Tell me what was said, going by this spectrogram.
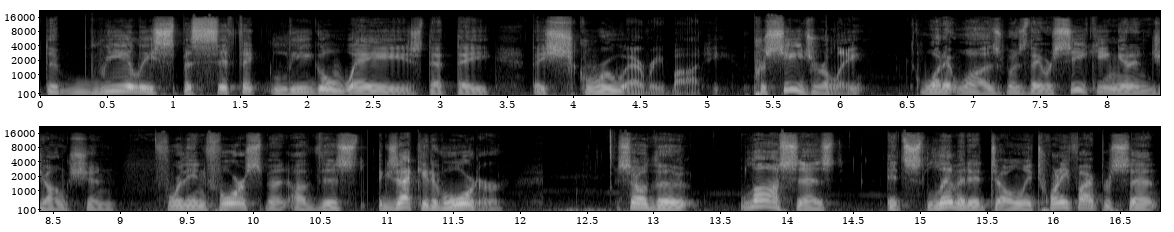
the really specific legal ways that they they screw everybody. Procedurally, what it was was they were seeking an injunction for the enforcement of this executive order. So the law says it's limited to only 25%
